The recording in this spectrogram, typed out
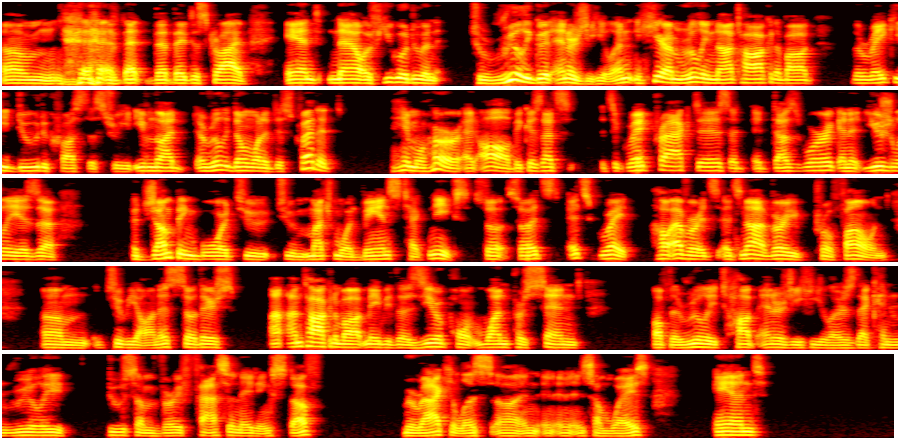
um that that they describe and now if you go to an to really good energy heal. And here I'm really not talking about the Reiki dude across the street, even though I, I really don't want to discredit him or her at all because that's it's a great practice. It, it does work, and it usually is a a jumping board to to much more advanced techniques. So so it's it's great. However, it's it's not very profound, um, to be honest. So there's I'm talking about maybe the 0.1 percent of the really top energy healers that can really do some very fascinating stuff, miraculous uh, in, in, in some ways. And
